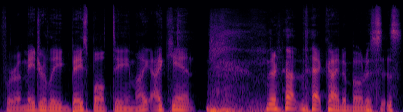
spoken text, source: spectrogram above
for a major league baseball team. I, I can't. they're not that kind of bonuses.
